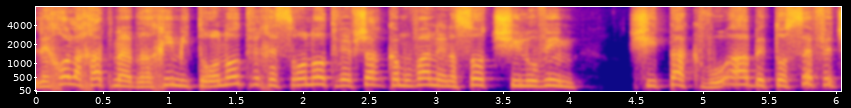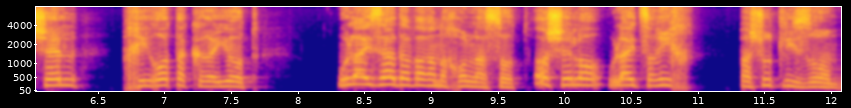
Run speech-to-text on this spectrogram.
לכל אחת מהדרכים יתרונות וחסרונות ואפשר כמובן לנסות שילובים. שיטה קבועה בתוספת של בחירות אקראיות. אולי זה הדבר הנכון לעשות, או שלא, אולי צריך פשוט לזרום.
